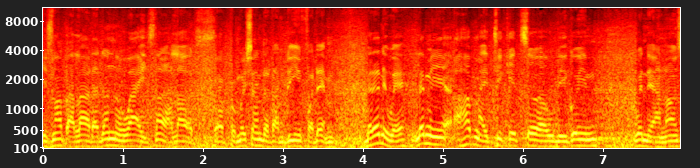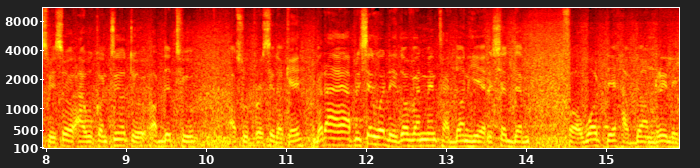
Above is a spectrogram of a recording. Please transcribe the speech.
it's not allowed. I don't know why it's not allowed. It's a promotion that I'm doing for them. But anyway, let me. I have my ticket, so I will be going when they announce me. So I will continue to update you as we proceed. Okay. But I appreciate what the government have done here. Appreciate them for what they have done. Really,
